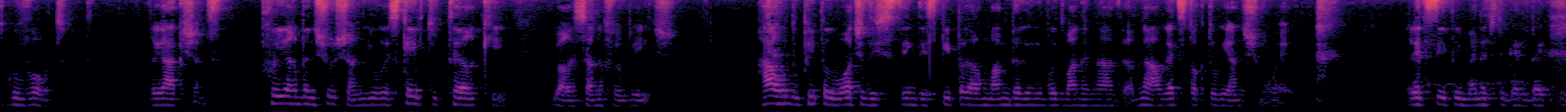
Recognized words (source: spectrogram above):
תגובות, reactions. Priya Ben Shushan, you escaped to Turkey. You are a son of a bitch. How do people watch this thing? These people are mumbling with one another. Now let's talk to Rian Shmuel. Let's see if we manage to get back to.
